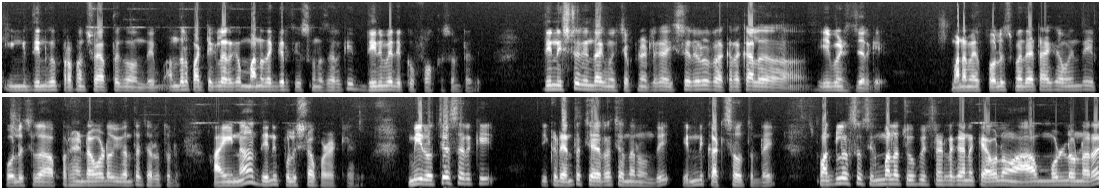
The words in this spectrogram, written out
ఇంక దీని గురించి ప్రపంచవ్యాప్తంగా ఉంది. అందులో పర్టికులర్గా మన దగ్గర తీసుకునేసరికి దీని మీద ఎక్కువ ఫోకస్ ఉంటుంది. దీని హిస్టరీ ఇందాక మీకు చెప్పినట్లుగా హిస్టరీలో రకరకాల ఈవెంట్స్ జరిగాయి. మన మీద పోలీస్ మీద అటాక్ అయింది పోలీసుల అప్పర్ హ్యాండ్ అవ్వడం ఇవంతా జరుగుతుంది అయినా దీనికి పోలీస్ స్టాప్ పడట్లేదు. మీరు వచ్చేసరికి ఇక్కడ ఎంత ఎర్రచందనం ఉంది ఎన్ని కట్స్ అవుతుంటాయి స్మగ్లర్స్ సినిమాలో చూపించినట్లుగానే కేవలం ఆ మోడ్లో ఉన్నారా?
